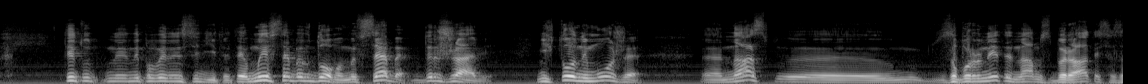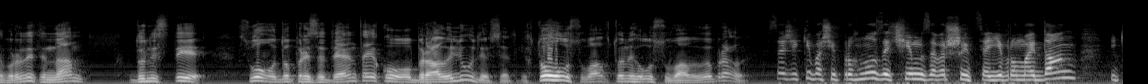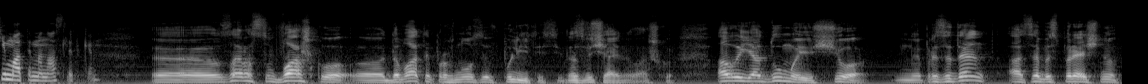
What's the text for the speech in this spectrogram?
ти тут не, не повинен сидіти. Ти- Ми в себе вдома, ми в себе в державі. Ніхто не може е, нас е, заборонити нам збиратися, заборонити нам донести слово до президента, якого обрали люди. Все-таки хто голосував, хто не голосував, ви обрали. Все ж які ваші прогнози, чим завершиться Євромайдан, які матиме наслідки? Е, Зараз важко е, давати прогнози в політиці, надзвичайно важко. Але я думаю, що президент, а це безперечно,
